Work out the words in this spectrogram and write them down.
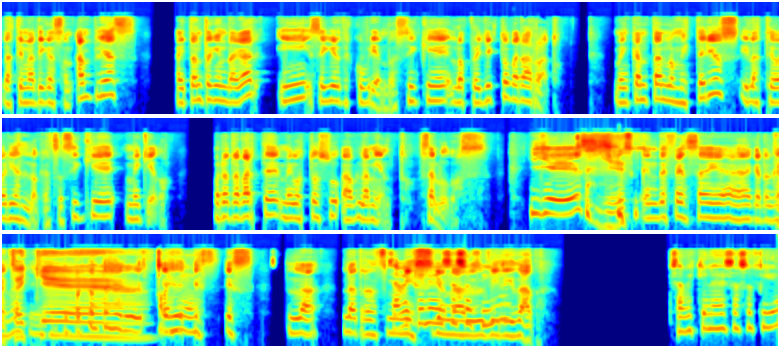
Las temáticas son amplias, hay tanto que indagar y seguir descubriendo, así que los proyectos para rato. Me encantan los misterios y las teorías locas, así que me quedo. Por otra parte, me gustó su hablamiento. Saludos. Yes, Yes. en defensa de Carolina. ¿Cachai que importante es, el- es- es- es la, la transmisionalidad. ¿Sabes quién es esa Sofía?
